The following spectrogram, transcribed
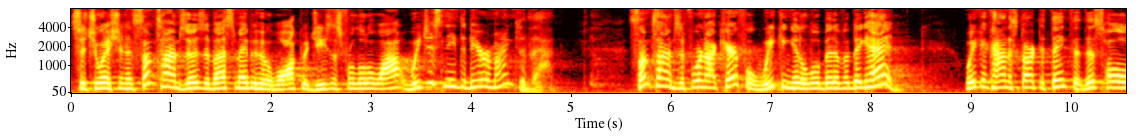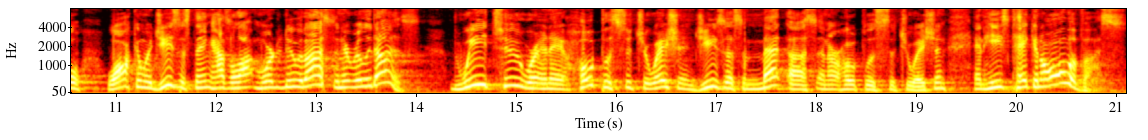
situation. And sometimes those of us, maybe who have walked with Jesus for a little while, we just need to be reminded of that. Sometimes, if we're not careful, we can get a little bit of a big head. We can kind of start to think that this whole walking with Jesus thing has a lot more to do with us than it really does. We too were in a hopeless situation. Jesus met us in our hopeless situation, and He's taken all of us.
